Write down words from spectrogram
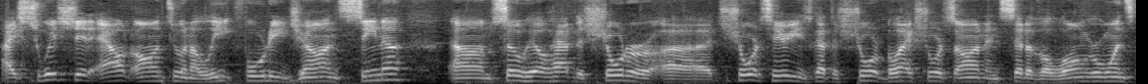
I switched it out onto an Elite 40 John Cena. Um, so he'll have the shorter uh, shorts here. He's got the short black shorts on instead of the longer ones.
